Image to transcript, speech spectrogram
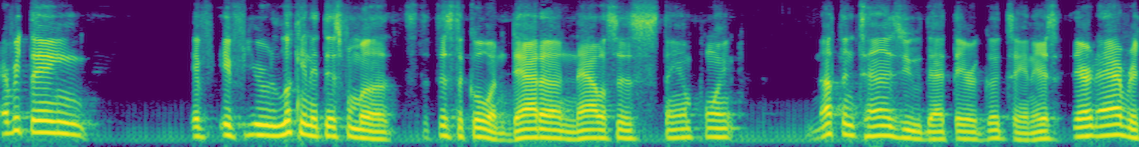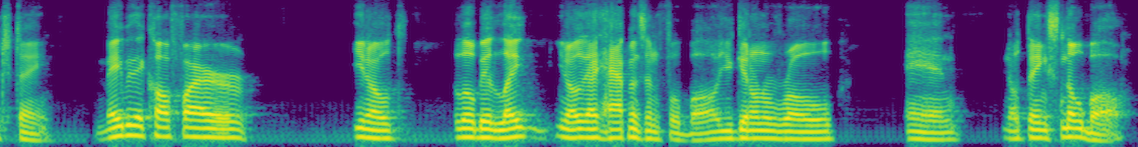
Everything. If if you're looking at this from a statistical and data analysis standpoint, nothing tells you that they're a good team. They're, they're an average team. Maybe they caught fire, you know, a little bit late. You know, that happens in football. You get on a roll and, you know, things snowball.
